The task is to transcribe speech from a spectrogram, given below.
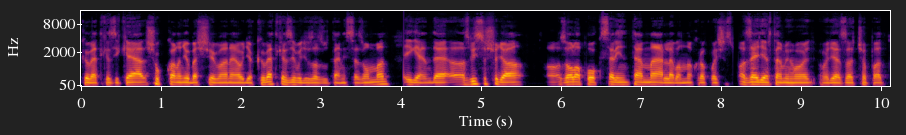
következik el. Sokkal nagyobb esély van rá, hogy a következő vagy az azutáni szezonban. Igen, de az biztos, hogy a, az alapok szerintem már le vannak rakva, és az egyértelmű, hogy, hogy ez a csapat,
